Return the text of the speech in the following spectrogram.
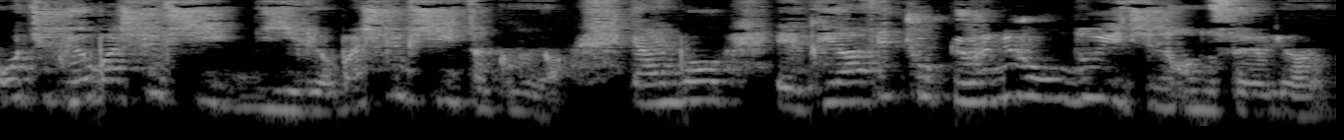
o çıkıyor başka bir şey giyiliyor, başka bir şey takılıyor. Yani bu e, kıyafet çok görünür olduğu için onu söylüyorum.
